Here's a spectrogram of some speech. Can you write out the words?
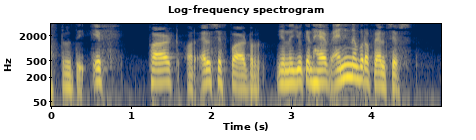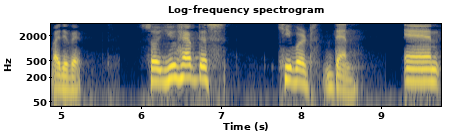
after that اور way So you have this keyword then, and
